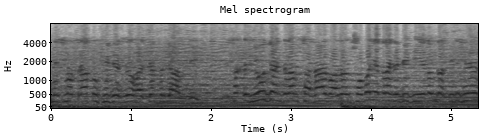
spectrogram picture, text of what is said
ਮੈਂ ਸ਼ਮੀ ਤੁਸੀਂ ਦੇਖ ਰਹੇ ਹੋ ਹਲਚਲ ਪੰਜਾਬ ਦੀ। ਨਿਊ ਜੰਗਲਮ ਸਰਨਾਲ ਵੱਲੋਂ ਸ਼ੋਭਾ ਯਾਤਰਾ ਗੱਡੀ ਗਈ ਹੈ ਤੁਹਾਨੂੰ ਦੱਸੀ ਕਿ ਫਿਰ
